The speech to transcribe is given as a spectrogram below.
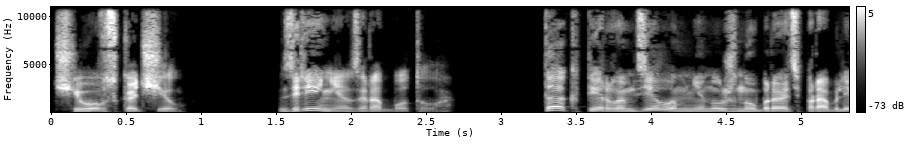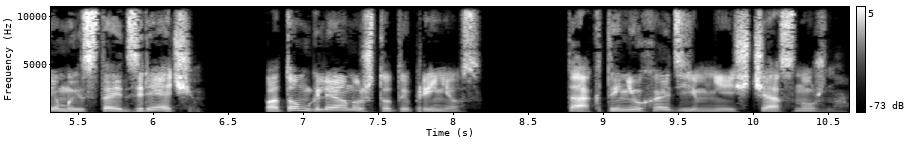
«Чего вскочил?» Зрение заработало. «Так, первым делом мне нужно убрать проблемы и стать зрячим. Потом гляну, что ты принес. Так, ты не уходи, мне сейчас нужно».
